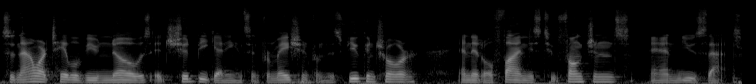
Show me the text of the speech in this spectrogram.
So now our table view knows it should be getting its information from this view controller and it'll find these two functions and use that.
